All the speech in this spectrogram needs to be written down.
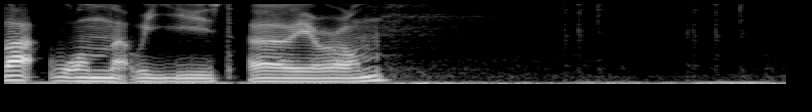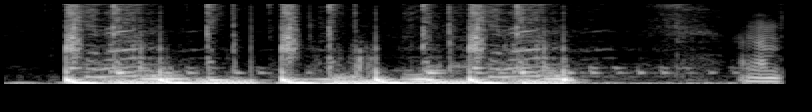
That one that we used earlier on. And I'm,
